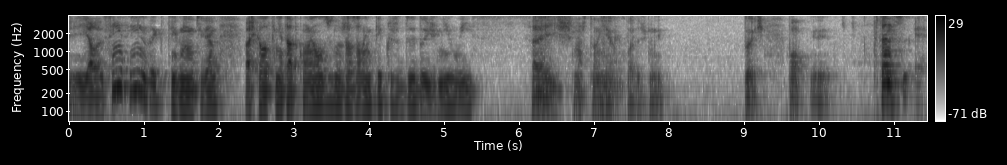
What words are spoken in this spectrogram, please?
E ela, sim, sim, não sei que tive, não tivemos. Acho que ela tinha estado com eles nos Jogos Olímpicos de 2006, não estou em erro, ou 2002. Bom, eh, portanto, é-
